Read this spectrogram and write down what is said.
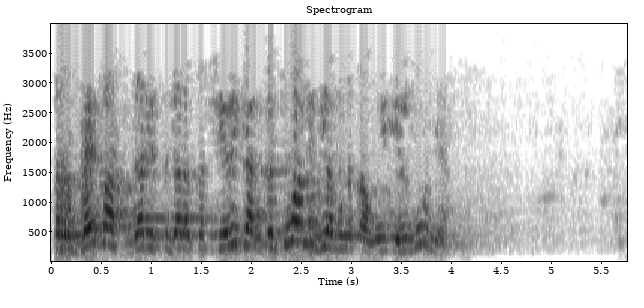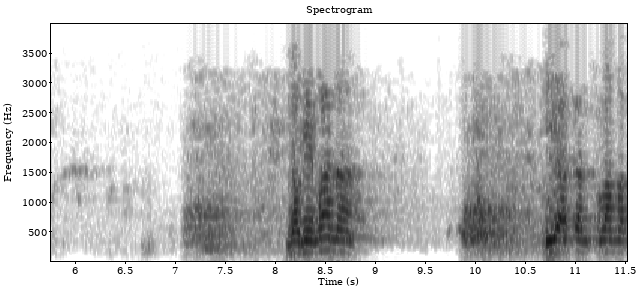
terbebas dari segala kesyirikan kecuali dia mengetahui ilmunya. Bagaimana ia akan selamat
